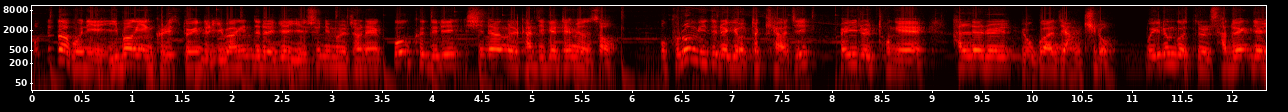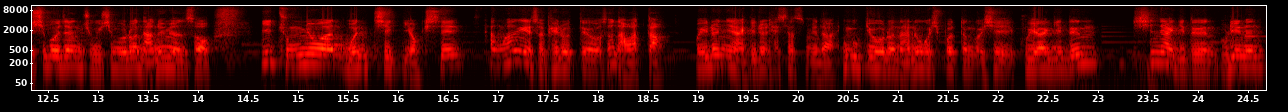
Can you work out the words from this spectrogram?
어쩌다 보니 이방인 그리스도인들, 이방인들에게 예수님을 전했고 그들이 신앙을 가지게 되면서 뭐 그럼 이들에게 어떻게 하지? 회의를 통해 할례를 요구하지 않기로 뭐 이런 것들 사도행전 15장 중심으로 나누면서 이 중요한 원칙 역시 상황에서 비롯되어서 나왔다. 뭐 이런 이야기를 했었습니다. 궁극적으로 나누고 싶었던 것이 구약이든 신약이든 우리는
